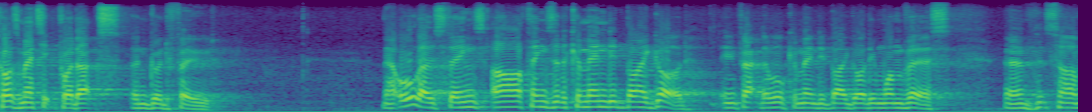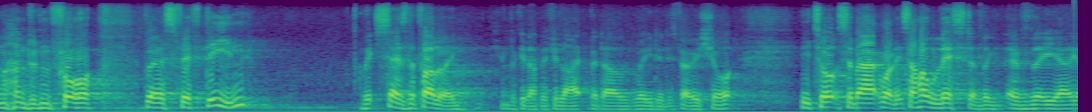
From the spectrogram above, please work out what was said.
cosmetic products, and good food. Now, all those things are things that are commended by God. In fact, they're all commended by God in one verse. Um, Psalm 104 verse 15, which says the following. You can look it up if you like, but I'll read it, it's very short. He talks about, well, it's a whole list of the, of the uh,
